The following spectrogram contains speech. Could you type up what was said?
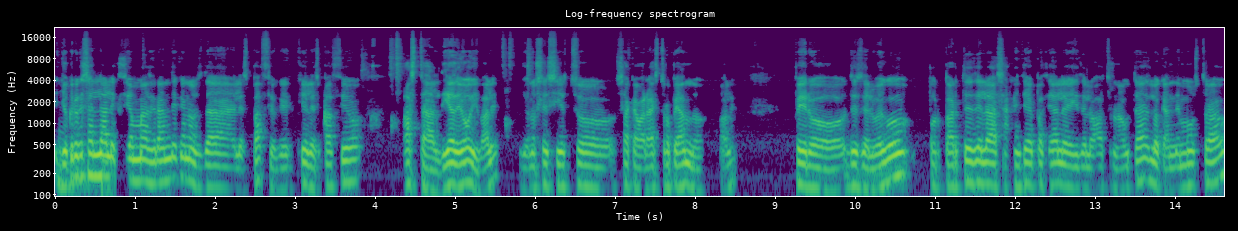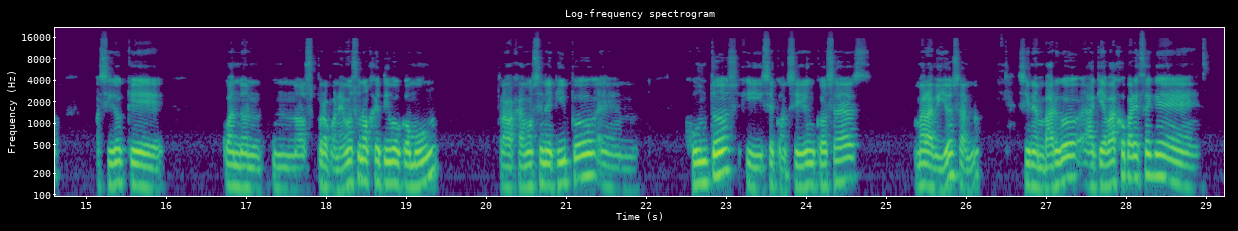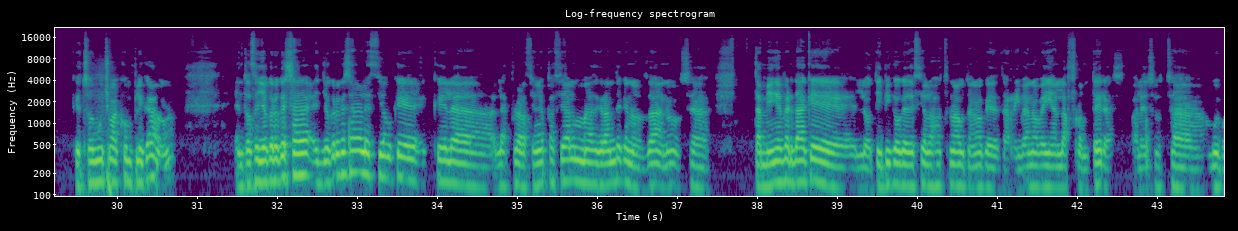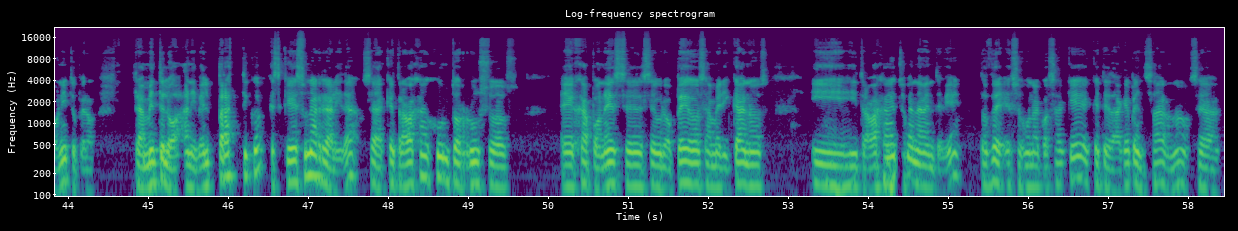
yo creo que esa es la lección más grande que nos da el espacio, que es que el espacio hasta el día de hoy, ¿vale? Yo no sé si esto se acabará estropeando, ¿vale? Pero desde luego, por parte de las agencias espaciales y de los astronautas, lo que han demostrado ha sido que cuando nos proponemos un objetivo común, trabajamos en equipo, juntos y se consiguen cosas maravillosas, ¿no? Sin embargo, aquí abajo parece que, esto es mucho más complicado, ¿no? Entonces yo creo que esa, yo creo que esa es la lección que, la, exploración espacial más grande que nos da, ¿no? O sea, también es verdad que lo típico que decían los astronautas, ¿no? Que desde arriba no veían las fronteras, ¿vale? Eso está muy bonito, pero realmente lo, a nivel práctico es que es una realidad. O sea, es que trabajan juntos rusos, eh, japoneses, europeos, americanos, y trabajan estupendamente bien. Entonces, eso es una cosa que, te da que pensar, ¿no? O sea,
